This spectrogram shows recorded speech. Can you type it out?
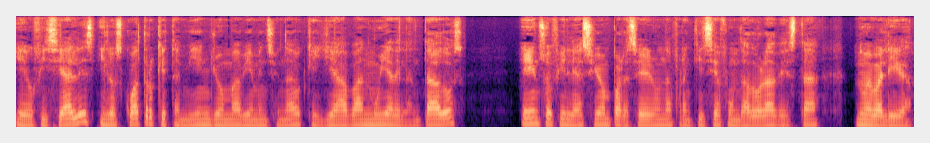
eh, oficiales y los cuatro que también yo me había mencionado que ya van muy adelantados en su afiliación para ser una franquicia fundadora de esta nueva liga.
